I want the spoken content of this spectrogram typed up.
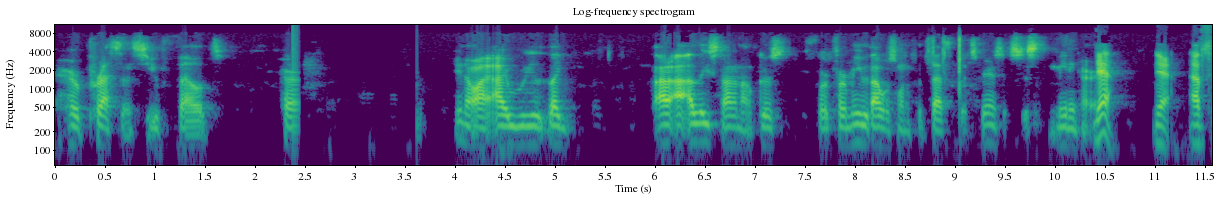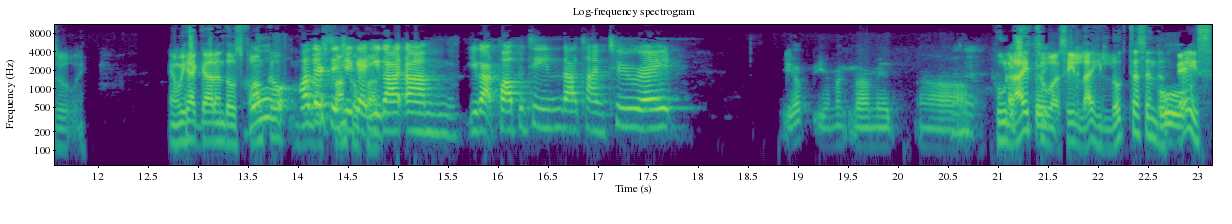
her presence. You felt her. You know, I, I really like. I, I, at least I don't know because for for me that was one of the best experiences, just meeting her. Yeah. Yeah. Absolutely. And we had gotten those who Funko. others those did you get? Pops. You got um you got Palpatine that time too, right? Yep. yeah, McDiarmid. Uh, Mhm. who I lied to us. He lied. He looked us in the Oh. face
